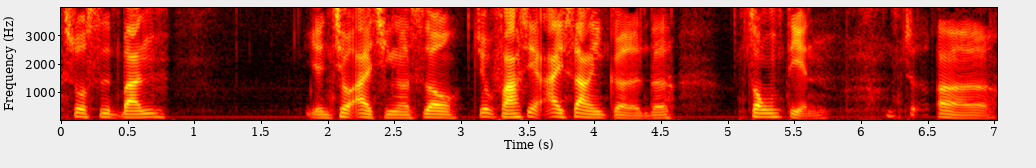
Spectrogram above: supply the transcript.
硕士班研究爱情的时候，就发现爱上一个人的终点，就呃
